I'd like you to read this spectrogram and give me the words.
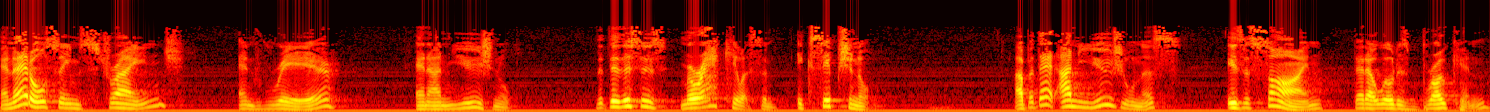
And that all seems strange and rare and unusual. That this is miraculous and exceptional. Uh, but that unusualness is a sign that our world is broken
